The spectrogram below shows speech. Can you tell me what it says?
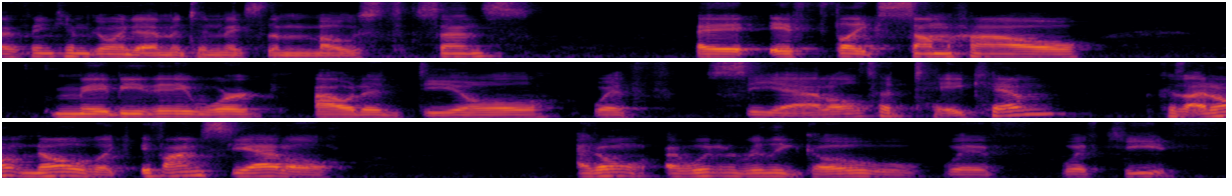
I think him going to Edmonton makes the most sense. I, if like somehow, maybe they work out a deal with Seattle to take him, because I don't know. Like, if I'm Seattle, I don't, I wouldn't really go with with Keith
